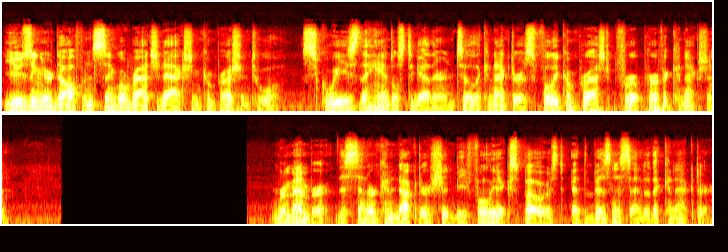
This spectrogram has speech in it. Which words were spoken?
Using your Dolphin single ratchet action compression tool, squeeze the handles together until the connector is fully compressed for a perfect connection. Remember, the center conductor should be fully exposed at the business end of the connector.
